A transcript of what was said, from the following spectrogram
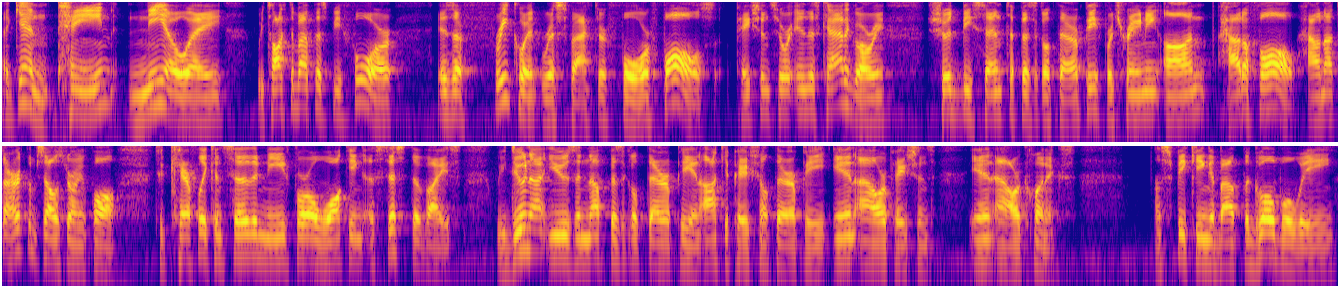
Again, pain, knee OA, we talked about this before, is a frequent risk factor for falls. Patients who are in this category should be sent to physical therapy for training on how to fall, how not to hurt themselves during fall, to carefully consider the need for a walking assist device. We do not use enough physical therapy and occupational therapy in our patients in our clinics. Now, speaking about the global we,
